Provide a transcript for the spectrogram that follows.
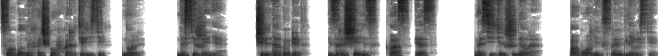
Свободных очков характеристик 0. Достижения. Череда побед. Извращенец класс С. Носитель шедевра. Поборник справедливости.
